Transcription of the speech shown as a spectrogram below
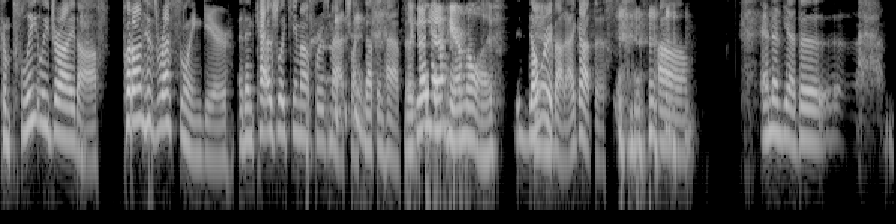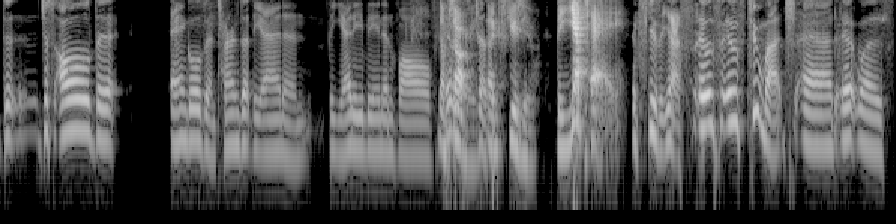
completely dried off, put on his wrestling gear, and then casually came out for his match like nothing happened. Like, oh yeah, I'm here. I'm alive. Don't yeah. worry about it. I got this. um, and then yeah, the the just all the angles and turns at the end, and the Yeti being involved. I'm sorry. just- Excuse you. The Yeti. excuse me. Yes, it was it was too much, and it was.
